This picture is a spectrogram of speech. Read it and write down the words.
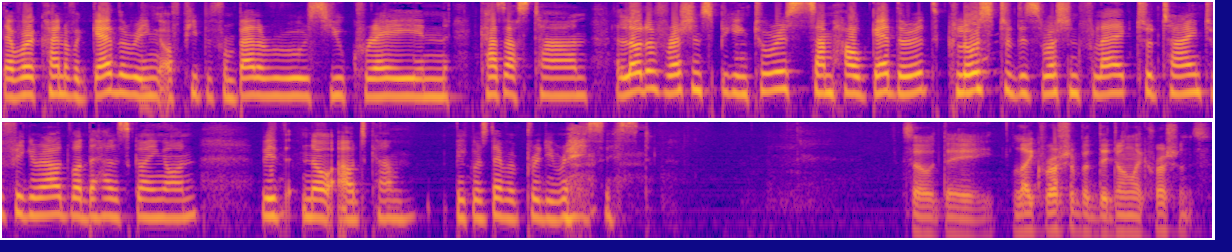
There were kind of a gathering of people from Belarus, Ukraine, Kazakhstan. A lot of Russian speaking tourists somehow gathered close to this Russian flag to trying to figure out what the hell is going on with no outcome because they were pretty racist. so they like Russia, but they don't like Russians.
